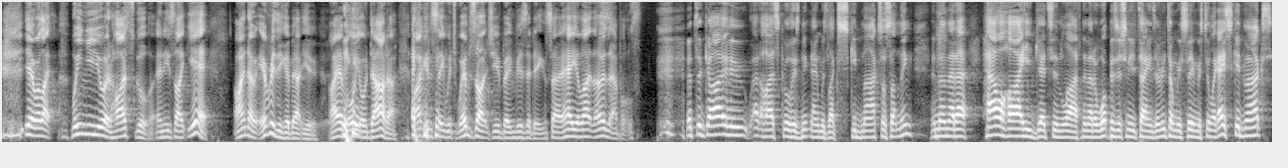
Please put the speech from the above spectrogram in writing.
yeah, we're like, we knew you at high school. And he's like, yeah, I know everything about you. I have all your data. I can see which websites you've been visiting. So, how you like those apples? It's a guy who at high school his nickname was like skid marks or something. And no matter how high he gets in life, no matter what position he attains, every time we see him, we're still like, hey, skid marks.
